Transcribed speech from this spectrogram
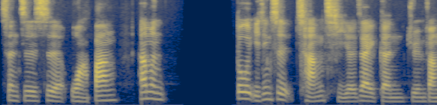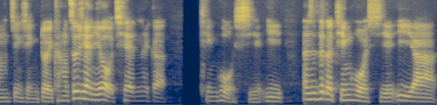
甚至是佤邦，他们都已经是长期的在跟军方进行对抗。之前也有签那个停火协议，但是这个停火协议啊，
